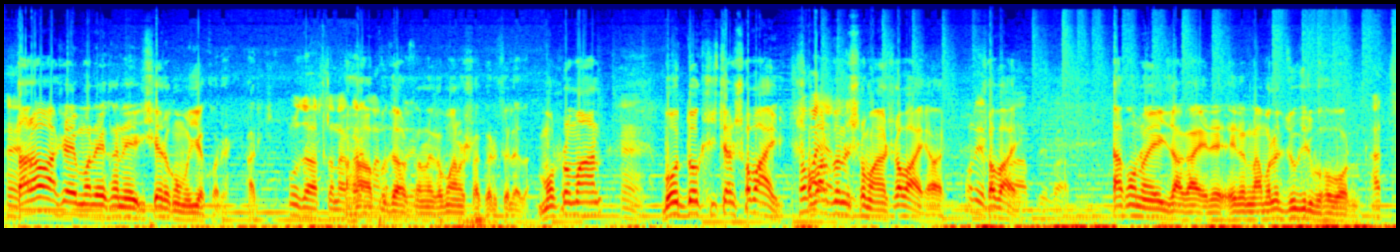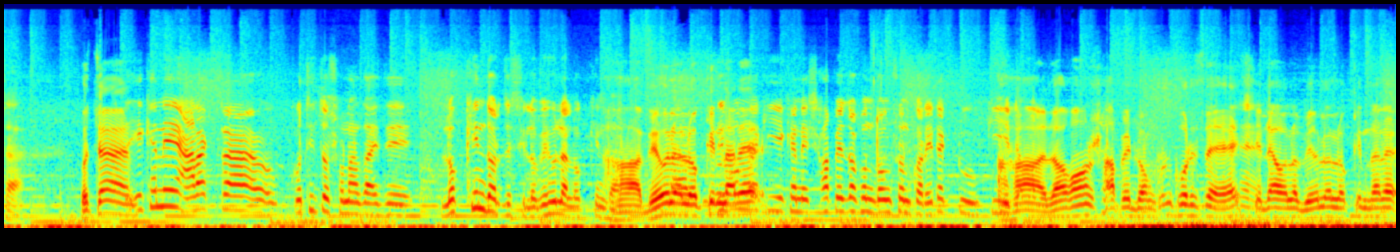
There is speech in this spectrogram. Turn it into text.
হ্যাঁ। তারাও আসে মানে এখানে সেরকম ইয়ে করে আর কি। পূজা অর্চনা হ্যাঁ পূজা অর্চনা করে মানুষরা করে চলে যায়। মুসলমান হ্যাঁ। বৌদ্ধ খ্রিস্টান সবাই সবার। জন্য সময় সবাই হয় সবাই। এখনও এই জায়গায় এর- এটার নাম হলো যুগীর ভবন। আচ্ছা। বুঝছেন? এখানে আর একটা কথিত শোনা যায় যে লক্ষিন্দর যে ছিল বেহুলা লক্ষিন্দর। হ্যাঁ বেহুলা তার কি এখানে সাপে যখন দংশন করে এটা একটু কি হ্যাঁ যখন সাপে দংশন করেছে হ্যাঁ। সেটা হলো বেহুলা লক্ষিন্দারের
